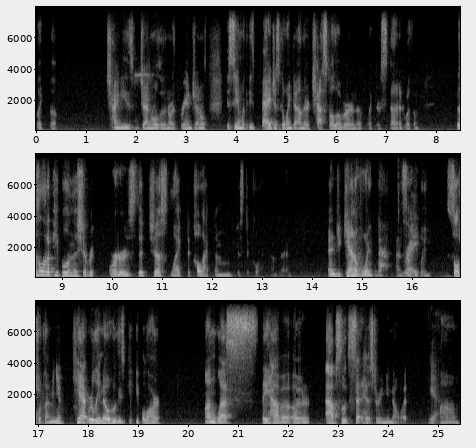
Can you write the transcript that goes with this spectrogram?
like the Chinese generals or the North Korean generals. You see them with these badges going down their chest all over, and they're like they're studded with them. There's a lot of people in the chivalric orders that just like to collect them, just to collect them, and, and you can't avoid that. And some Right. people social climb, and you can't really know who these people are unless they have a, a absolute set history and you know it. Yeah. Um,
